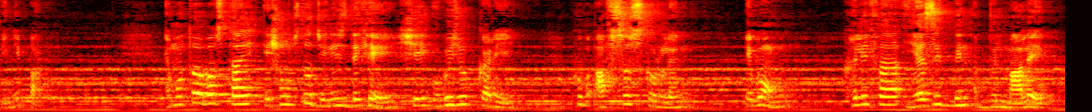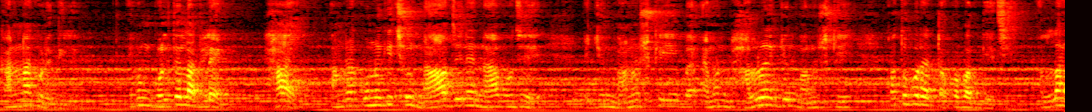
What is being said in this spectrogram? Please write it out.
তিনি পান। এমতো অবস্থায় এই সমস্ত জিনিস দেখে সেই অভিযোগকারী খুব আফসোস করলেন এবং খলিফা ইয়াজিদ বিন আব্দুল মালেক কান্না করে দিলেন এবং বলতে লাগলেন হাই আমরা কোনো কিছু না জেনে না বুঝে একজন মানুষকে বা এমন ভালো একজন মানুষকে কত বড় একটা অপবাদ দিয়েছি। আল্লাহ,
